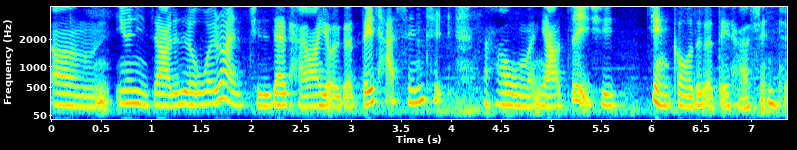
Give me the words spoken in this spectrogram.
嗯，因为你知道，就是微软其实在台湾有一个 Data Center，然后我们要自己去。建构这个 data center，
